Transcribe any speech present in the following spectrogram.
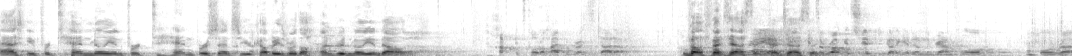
asking for 10 million for 10%, so your company's worth 100 million dollars. It's called a hypergrowth startup. Well, fantastic, Yeah, fantastic. It's a rocket ship. You've got to get it on the ground floor, or um,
